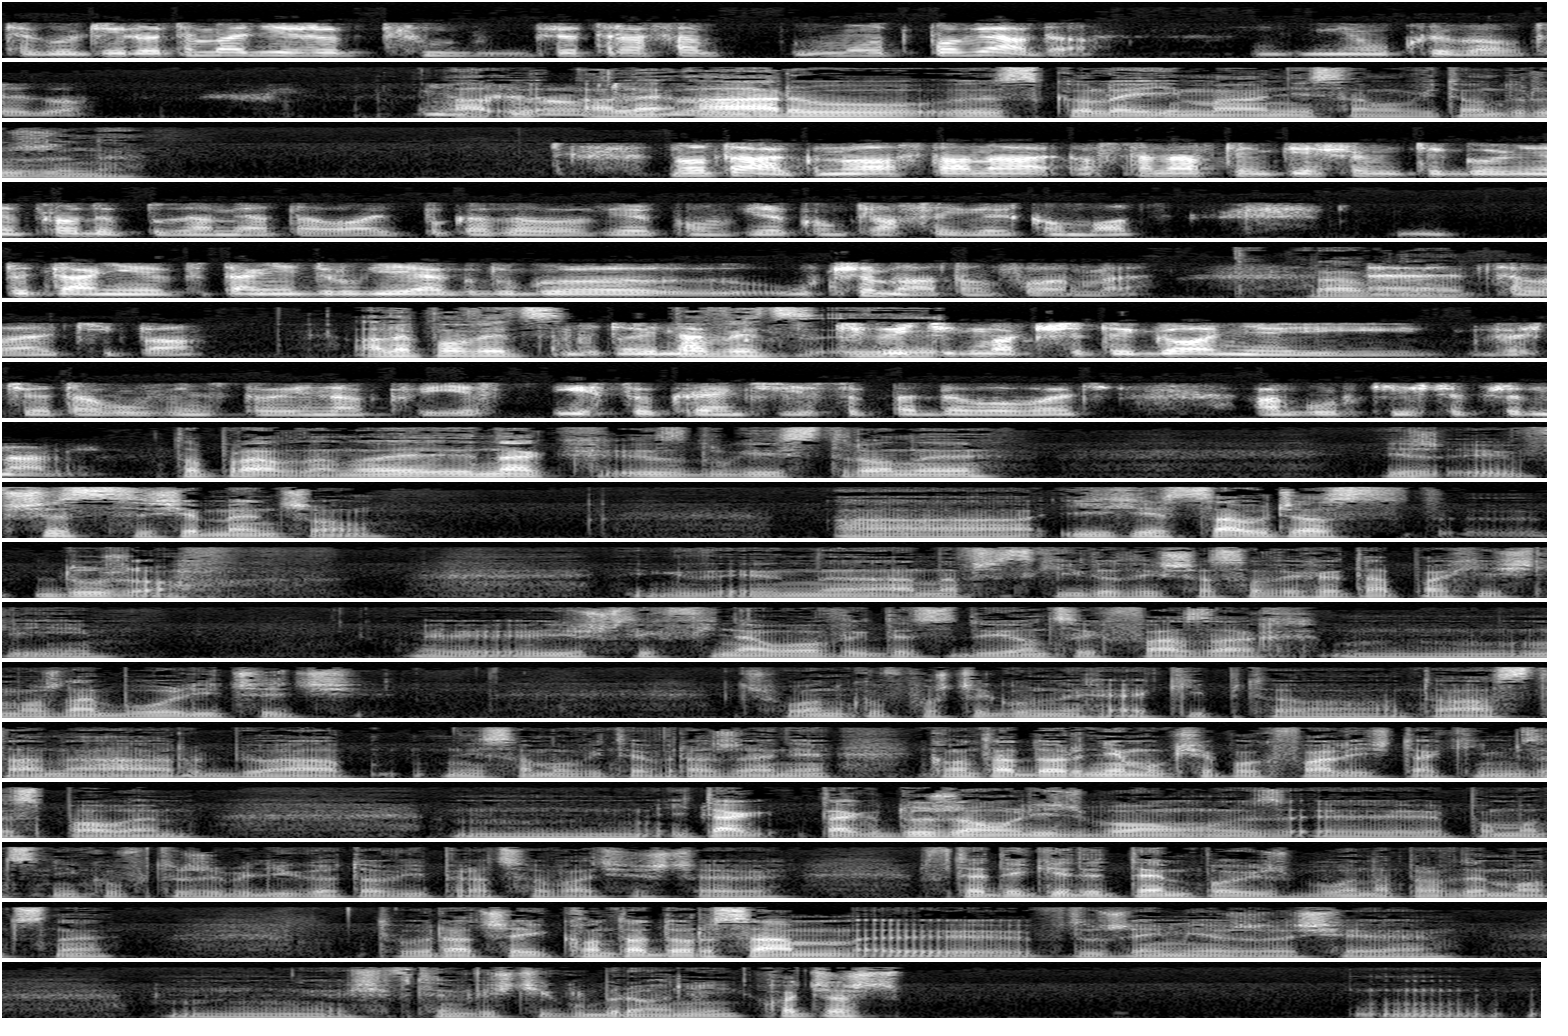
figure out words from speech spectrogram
tego Giro, tym bardziej, że, że trasa mu odpowiada. Nie ukrywał tego. Nie ukrywał ale, ale tego. Aru z kolei ma niesamowitą drużynę. No tak, no Astana, Astana w tym pierwszym tygodniu naprawdę pozamiatała i pokazała wielką, wielką klasę i wielką moc. Pytanie, pytanie drugie, jak długo utrzyma tą formę e, cała ekipa. Ale powiedz... Bo to jednak powiedz... Świecik ma trzy tygodnie i 20 etapów, więc to jednak jest, jest to kręcić, jest to pedałować, a górki jeszcze przed nami. To prawda. No jednak z drugiej strony wszyscy się męczą, a ich jest cały czas dużo. Na, na wszystkich dotychczasowych etapach, jeśli y, już w tych finałowych, decydujących fazach mm, można było liczyć członków poszczególnych ekip, to, to Astana robiła niesamowite wrażenie. Contador nie mógł się pochwalić takim zespołem mm, i tak, tak dużą liczbą y, pomocników, którzy byli gotowi pracować jeszcze wtedy, kiedy tempo już było naprawdę mocne. Tu raczej Contador sam y, w dużej mierze się, mm, się w tym wyścigu broni, chociaż mm,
